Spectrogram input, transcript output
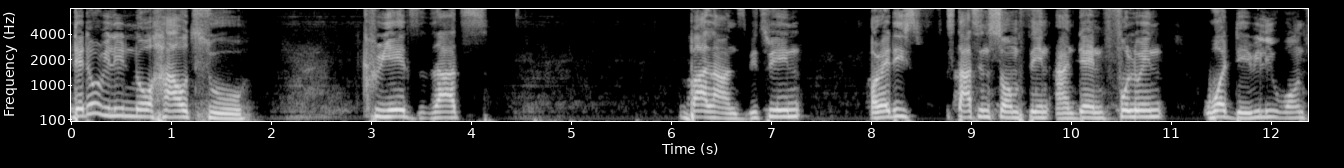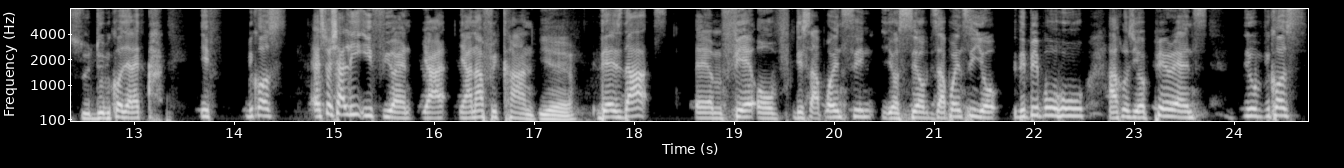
they don't really know how to create that balance between already starting something and then following what they really want to do because they're like "Ah, if because especially if you're an, you're, you're an African yeah, there's that um, fear of disappointing yourself, disappointing your the people who are close to your parents. You because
